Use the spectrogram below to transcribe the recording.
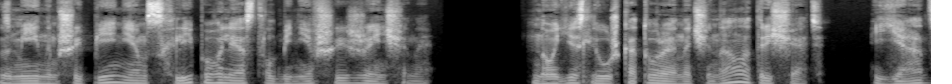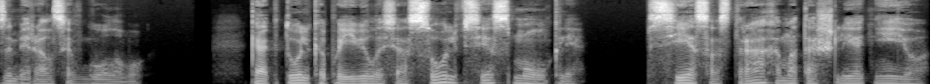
змеиным шипением схлипывали остолбеневшие женщины. Но если уж которая начинала трещать, яд забирался в голову. Как только появилась Ассоль, все смолкли. Все со страхом отошли от нее.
